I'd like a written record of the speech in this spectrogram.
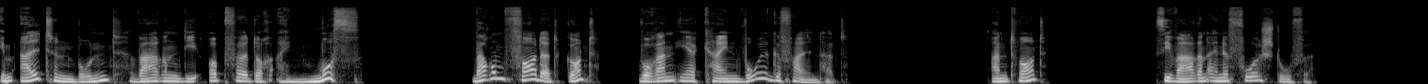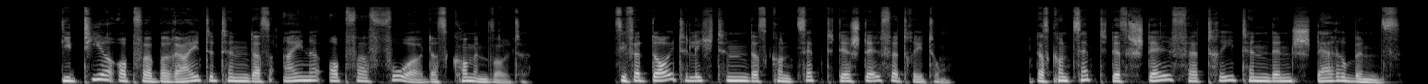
im alten Bund waren die Opfer doch ein Muss. Warum fordert Gott, woran er kein Wohlgefallen hat? Antwort Sie waren eine Vorstufe. Die Tieropfer bereiteten das eine Opfer vor, das kommen sollte. Sie verdeutlichten das Konzept der Stellvertretung, das Konzept des stellvertretenden Sterbens,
